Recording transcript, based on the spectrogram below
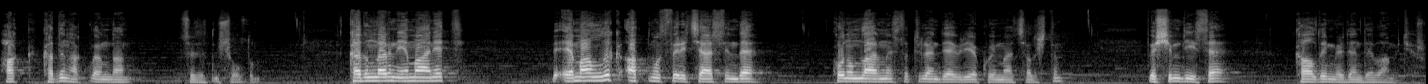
hak, kadın haklarından söz etmiş oldum. Kadınların emanet ve emanlık atmosferi içerisinde konumlarını statülen devreye koymaya çalıştım. Ve şimdi ise kaldığım yerden devam ediyorum.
